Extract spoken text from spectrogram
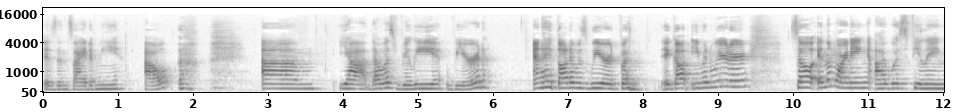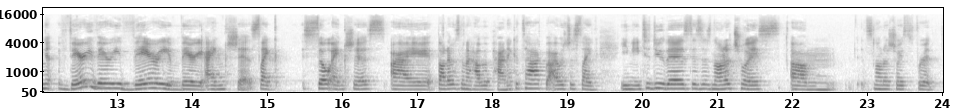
is inside of me out. um, yeah, that was really weird. And I thought it was weird, but it got even weirder. So in the morning, I was feeling very, very, very, very anxious. Like so anxious. I thought I was gonna have a panic attack, but I was just like, you need to do this. This is not a choice. Um, it's not a choice for it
